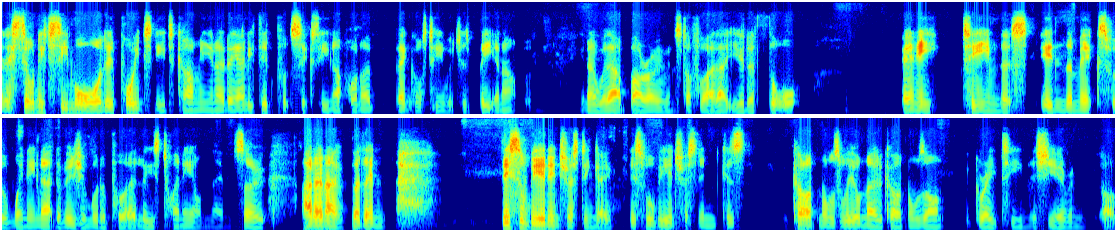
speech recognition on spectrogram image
they still need to see more. The points need to come. You know, they only did put 16 up on a Bengals team which is beaten up, you know, without Burrow and stuff like that. You'd have thought any team that's in the mix for winning that division would have put at least 20 on them. So I don't know, but then this will be an interesting game. This will be interesting because Cardinals, we all know the Cardinals aren't a great team this year and are,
